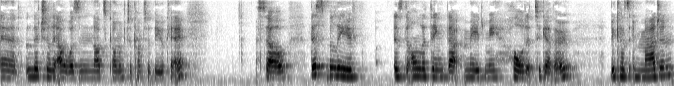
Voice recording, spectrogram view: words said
and literally I was not going to come to the UK. So this belief is the only thing that made me hold it together because imagine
